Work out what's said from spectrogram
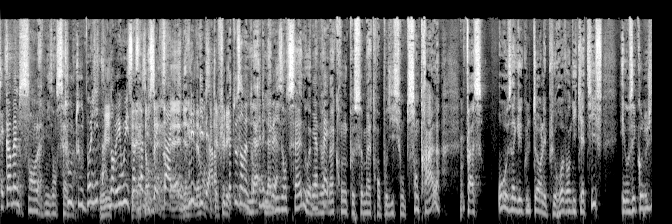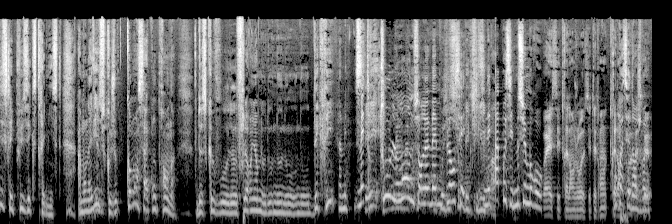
C'est quand même sans la mise en scène. Tout, tout politique. Oui. Non mais oui, ça sera du spectacle. Bien évidemment, c'est calculé. Tous en même temps. La, la mise en scène où Emmanuel après... Macron peut se mettre en position centrale face aux agriculteurs les plus revendicatifs et aux écologistes les plus extrémistes. À mon avis, ce que je commence à comprendre de ce que vous, de Florian nous, nous, nous, nous décrit, mais mettre tout le monde sur le même plan, ce n'est pas possible. Monsieur Moreau. Ouais, c'est très dangereux. C'était très, très Pourquoi dangereux. c'est dangereux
